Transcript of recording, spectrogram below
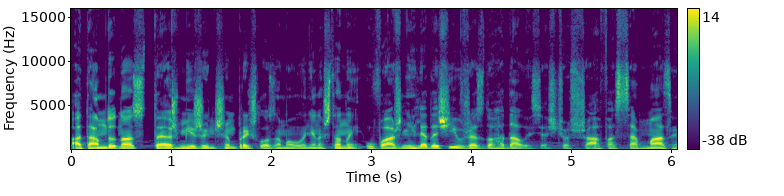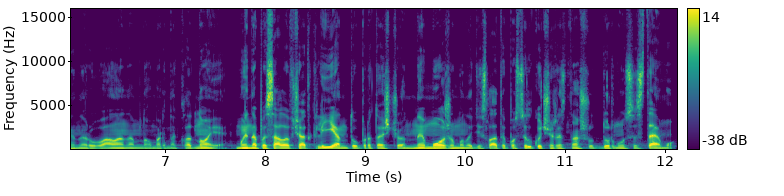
А там до нас теж між іншим прийшло замовлення на штани. Уважні глядачі вже здогадалися, що шафа сама згенерувала нам номер накладної. Ми написали в чат клієнту про те, що не можемо надіслати посилку через нашу дурну систему,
